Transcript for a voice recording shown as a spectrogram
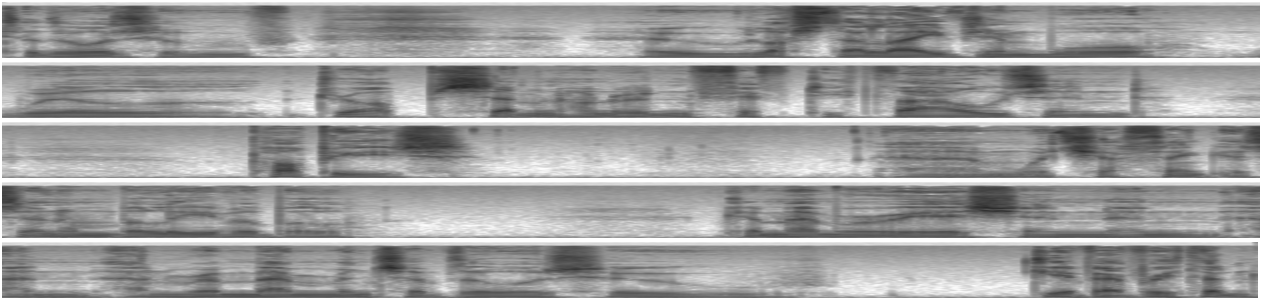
to those who who lost their lives in war, will drop 750,000 poppies, um, which I think is an unbelievable commemoration and, and, and remembrance of those who give everything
